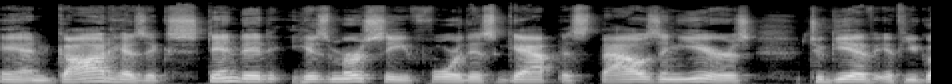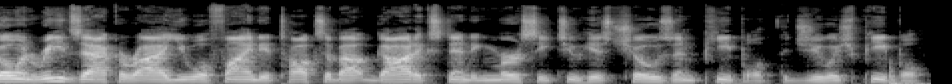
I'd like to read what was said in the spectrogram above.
And God has extended his mercy for this gap, this thousand years, to give. If you go and read Zechariah, you will find it talks about God extending mercy to his chosen people, the Jewish people.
